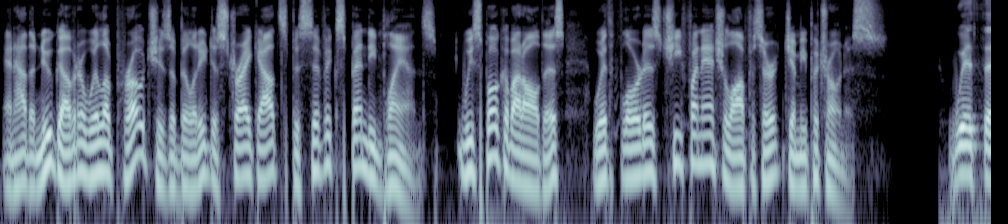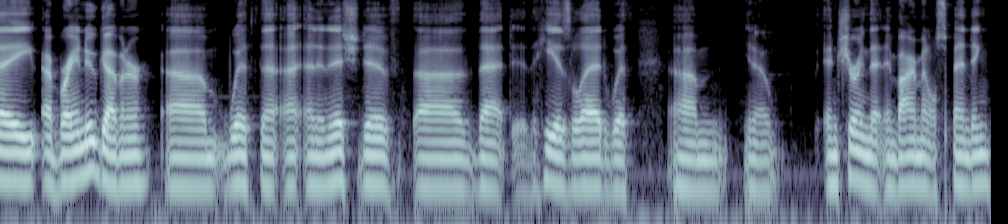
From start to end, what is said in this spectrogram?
and how the new governor will approach his ability to strike out specific spending plans. We spoke about all this with Florida's Chief Financial Officer, Jimmy Patronis. With a, a brand new governor, um, with a, an initiative uh, that he has led with um, you know, ensuring that environmental spending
